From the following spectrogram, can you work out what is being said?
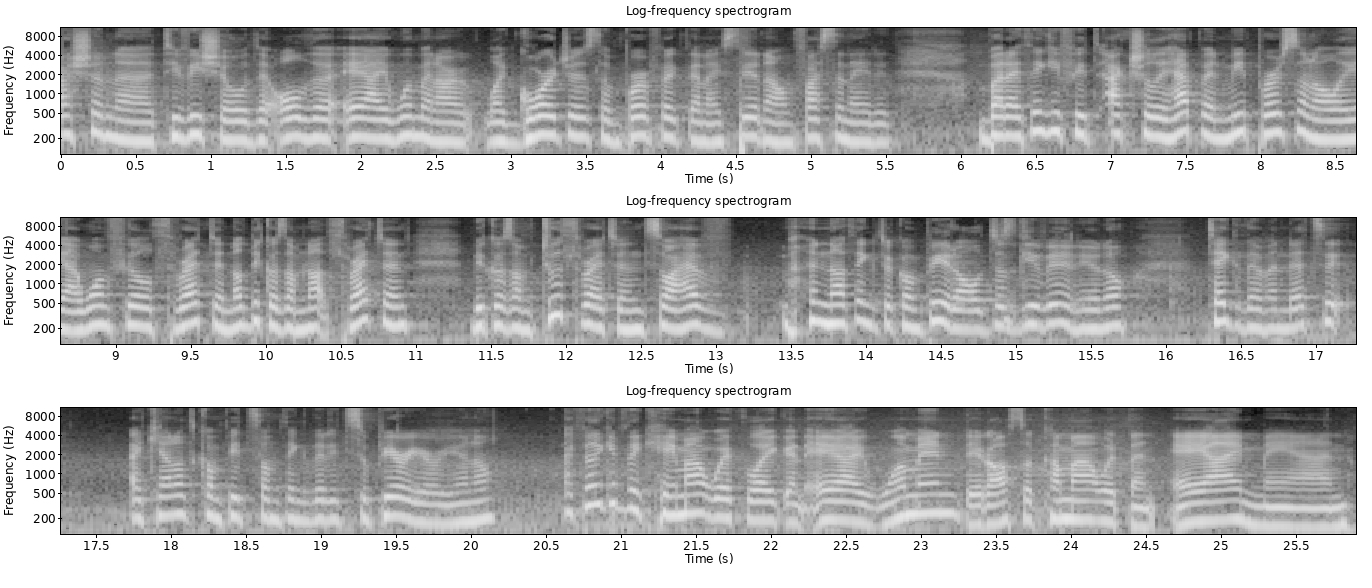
Russian uh, TV show that all the AI women are like gorgeous and perfect, and I see it and I'm fascinated. But I think if it actually happened, me personally, I won't feel threatened. Not because I'm not threatened, because I'm too threatened. So I have nothing to compete. I'll just give in, you know, take them, and that's it. I cannot compete something that it's superior, you know. I feel like if they came out with like an AI woman, they'd also come out with an AI man.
